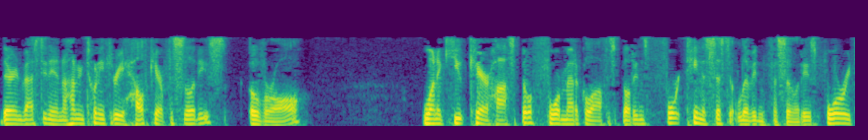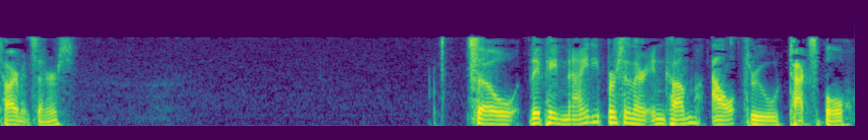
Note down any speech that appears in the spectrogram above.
They're investing in 123 healthcare facilities overall, one acute care hospital, four medical office buildings, 14 assisted living facilities, four retirement centers. So they pay 90% of their income out through taxable,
